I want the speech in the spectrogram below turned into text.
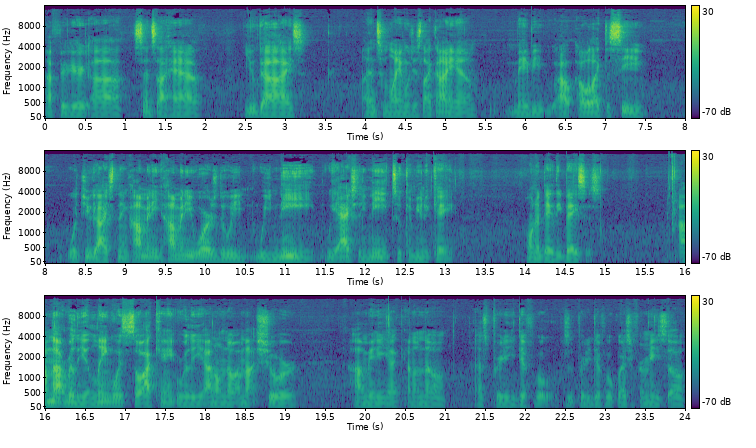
I figured uh, since I have you guys into languages like I am, maybe I, I would like to see what you guys think. How many how many words do we we need we actually need to communicate on a daily basis? I'm not really a linguist, so I can't really I don't know. I'm not sure how many. I, I don't know. That's pretty difficult. It's a pretty difficult question for me. So,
